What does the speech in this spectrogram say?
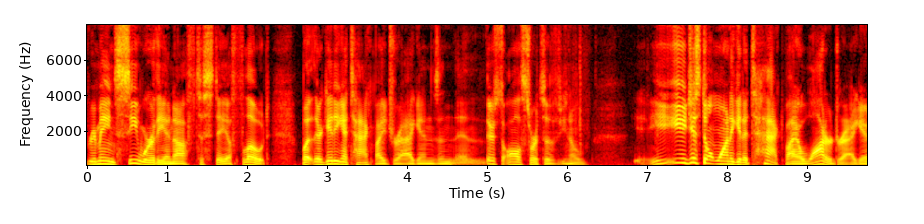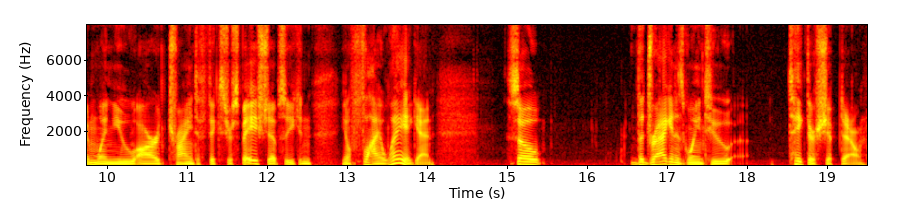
remain seaworthy enough to stay afloat, but they're getting attacked by dragons, and, and there's all sorts of you know. You just don't want to get attacked by a water dragon when you are trying to fix your spaceship so you can, you know, fly away again. So the dragon is going to uh, take their ship down.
